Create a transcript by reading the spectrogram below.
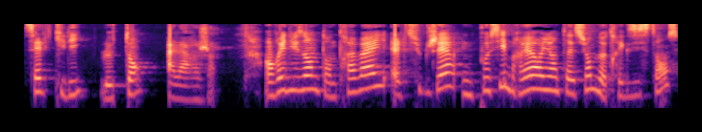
celle qui lie le temps à l'argent. En réduisant le temps de travail, elle suggère une possible réorientation de notre existence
